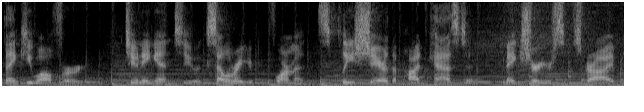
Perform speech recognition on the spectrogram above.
Thank you all for tuning in to accelerate your performance. Please share the podcast and make sure you're subscribed.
